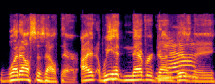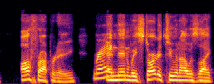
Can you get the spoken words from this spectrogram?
what else is out there? I we had never done Yeah. Disney off property, Right. and then we started to, and I was like,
